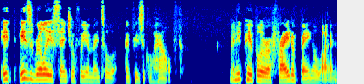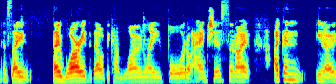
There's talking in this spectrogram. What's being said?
it is really essential for your mental and physical health. Many people are afraid of being alone as they they worry that they'll become lonely, bored, or anxious. And I, I can, you know,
